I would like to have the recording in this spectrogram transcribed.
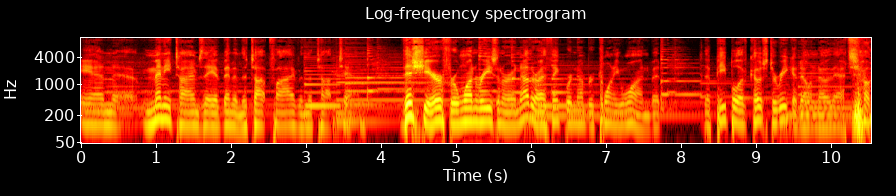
And uh, many times they have been in the top five and the top 10. This year, for one reason or another, I think we're number 21. But the people of Costa Rica don't know that. So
